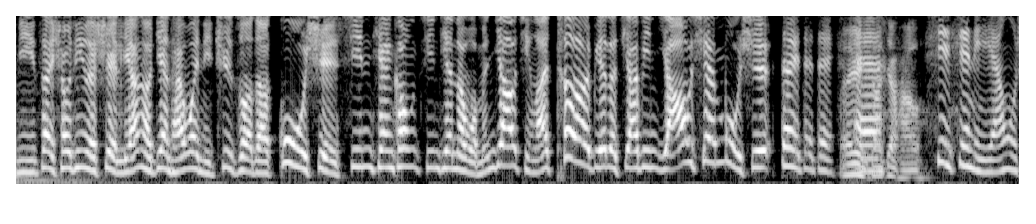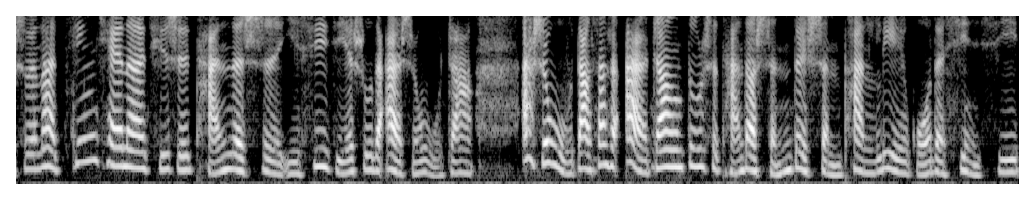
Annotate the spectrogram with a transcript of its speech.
你在收听的是良友电台为你制作的故事新天空。今天呢，我们邀请来特别的嘉宾姚谦牧师。对对对，哎，呃大家好。谢谢你，杨牧师。那今天呢，其实谈的是以西结书的二十五章，二十五到三十二章都是谈到神对审判列国的信息。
